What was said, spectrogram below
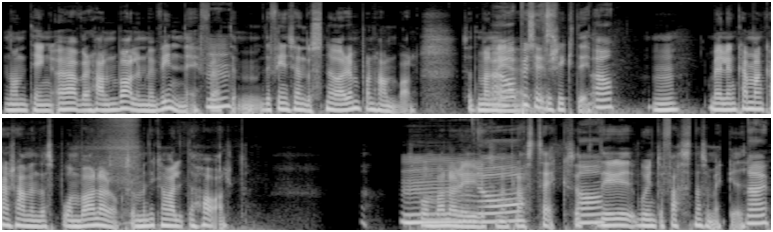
någonting över halmbalen med Winnie, för Mm. att det finns ju ändå snören på en halmbal, så att man Ja, är precis. försiktig. Ja. Mm. Möjligen kan man kanske använda spånbalar också, men det kan vara lite halt. Spånbalar är ju liksom Mm, ja. en plastsäck, så Ja. det går inte att fastna så mycket i. Nej.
